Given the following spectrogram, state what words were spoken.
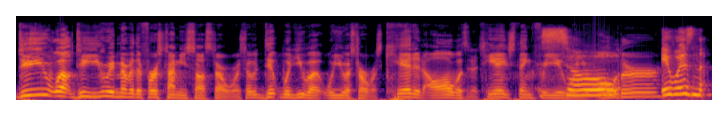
Do you well? Do you remember the first time you saw Star Wars? So did, were you a, were you a Star Wars kid at all? Was it a teenage thing for you? were you older? it was n-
